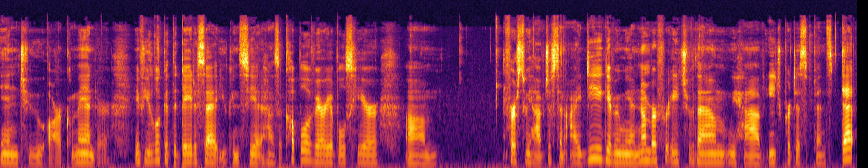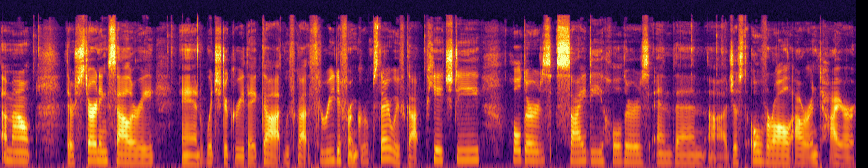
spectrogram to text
into R Commander. If you look at the dataset, you can see it has a couple of variables here. Um, First, we have just an ID giving me a number for each of them. We have each participant's debt amount, their starting salary, and which degree they got. We've got three different groups there. We've got PhD holders, PsyD holders, and then uh, just overall our entire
